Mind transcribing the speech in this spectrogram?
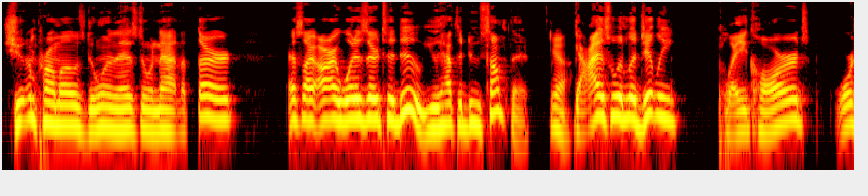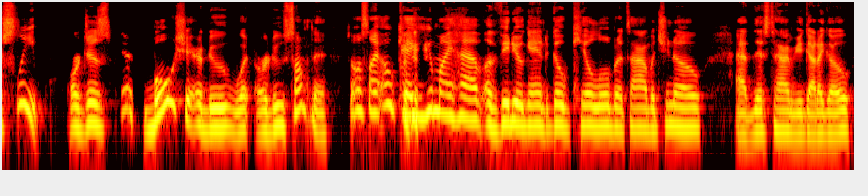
shooting promos, doing this, doing that, and the third. It's like, all right, what is there to do? You have to do something. Yeah. Guys would legitly play cards or sleep or just Yeah. bullshit or do what or do something. So it's like, okay, you might have a video game to go kill a little bit of time, but you know, at this time you gotta go,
